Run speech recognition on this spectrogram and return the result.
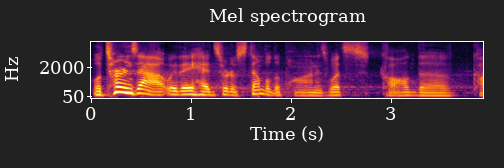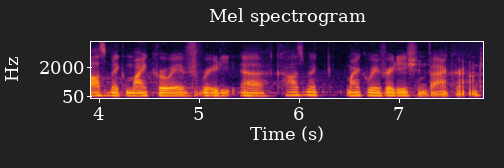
Well, it turns out what they had sort of stumbled upon is what's called the cosmic microwave, radi- uh, cosmic microwave radiation background.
